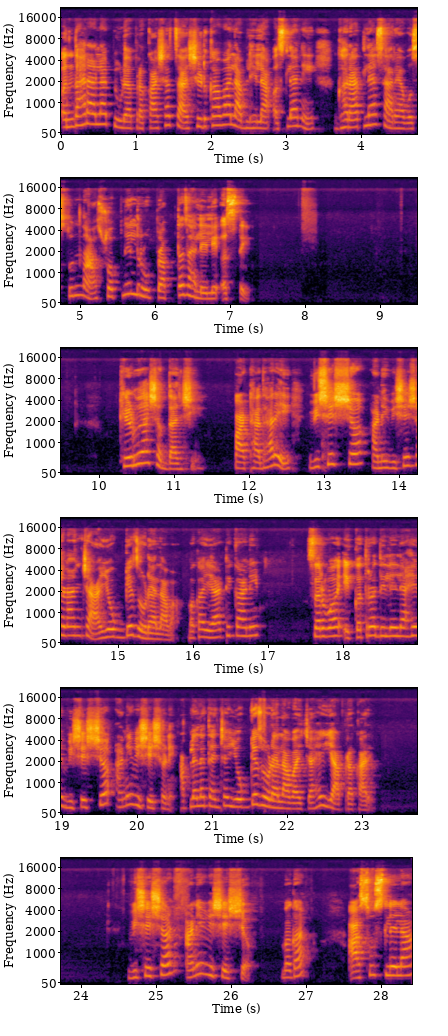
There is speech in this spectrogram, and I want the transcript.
अंधाराला पिवळ्या प्रकाशाचा शिडकावा लाभलेला असल्याने घरातल्या साऱ्या वस्तूंना स्वप्नील रूप प्राप्त झालेले असते. खेळूया शब्दांशी. पाठाधारे विशेष्य आणि विशेषणांच्या योग्य जोड्या लावा. बघा या ठिकाणी सर्व एकत्र दिलेले आहे विशेष्य आणि विशेषणे. आपल्याला त्यांच्या योग्य जोड्या लावायच्या आहे या प्रकारे. विशेषण आणि विशेष्य. बघा आसुसलेला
